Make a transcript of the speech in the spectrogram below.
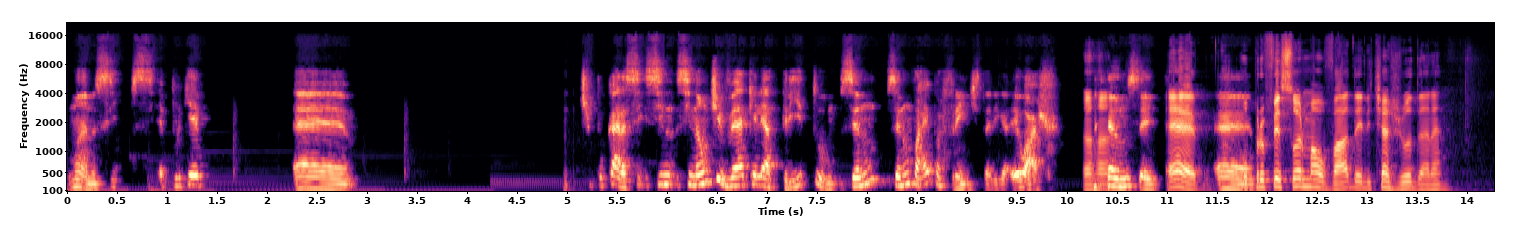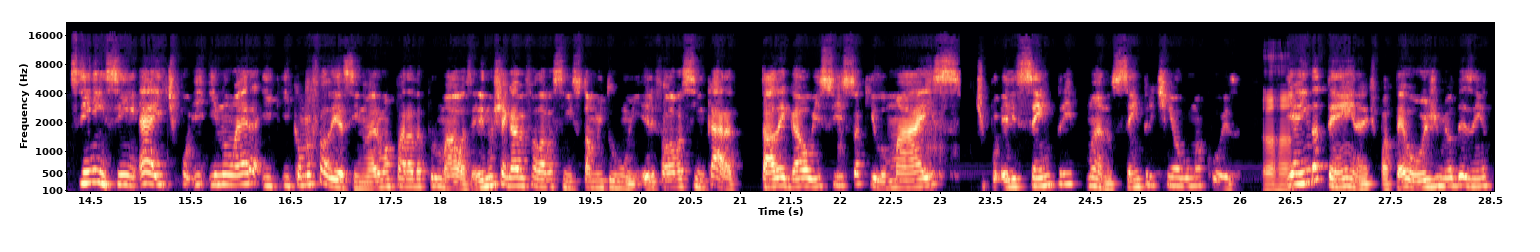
Mano, se, se, é porque. É... Tipo, cara, se, se, se não tiver aquele atrito, você não, você não vai pra frente, tá ligado? Eu acho. Uhum. eu não sei. É, é, o professor malvado, ele te ajuda, né? Sim, sim. É, e tipo, e, e não era. E, e, como eu falei, assim, não era uma parada por mal. Assim, ele não chegava e falava assim, isso tá muito ruim. Ele falava assim, cara, tá legal isso, isso, aquilo. Mas, tipo, ele sempre, mano, sempre tinha alguma coisa. Uhum. E ainda tem, né? Tipo, até hoje meu desenho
